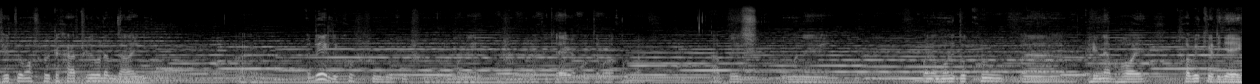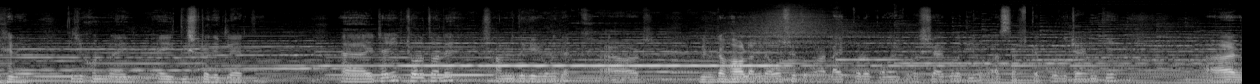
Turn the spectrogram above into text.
যেহেতু আমার শরীরটা খারাপ ছিল বলে আমি দাঁড়াইনি। রিয়েলি খুব সুন্দর খুব সুন্দর। মানে সুন্দর একটা জায়গা বলতে পারো তোমরা। বেশ মানে মানে মনে দুঃখ ঘৃণা, ভয় সবই কেটে যায় এখানে। কিছুক্ষণ এই- এই দৃশ্যটা দেখলে আর কি। যাই হোক, চলো তাহলে সামনের দিকে এগোনো যাক। আর ভিডিওটা ভালো লাগলে অবশ্যই তোমরা লাইক করো কমেন্ট করো শেয়ার করে দিও, আর সাবস্ক্রাইব করবে চ্যানেলকে আর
